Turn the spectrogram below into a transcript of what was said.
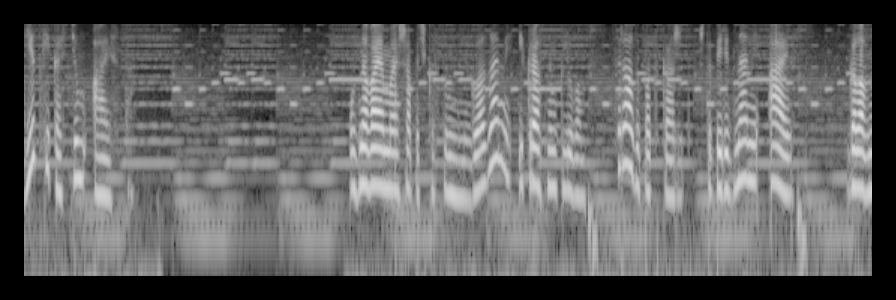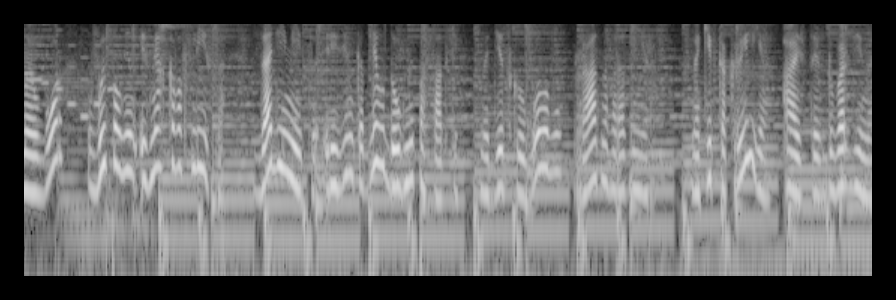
Детский костюм аиста. Узнаваемая шапочка с умными глазами и красным клювом сразу подскажет, что перед нами аист. Головной убор выполнен из мягкого флиса. Сзади имеется резинка для удобной посадки на детскую голову разного размера. Накидка крылья аиста из габардина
